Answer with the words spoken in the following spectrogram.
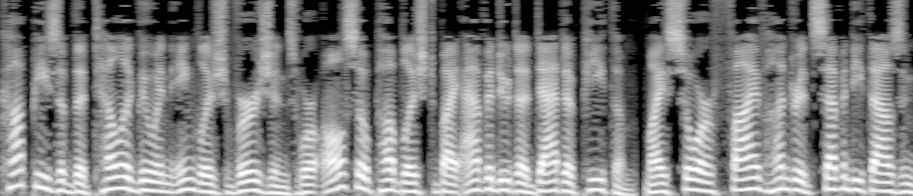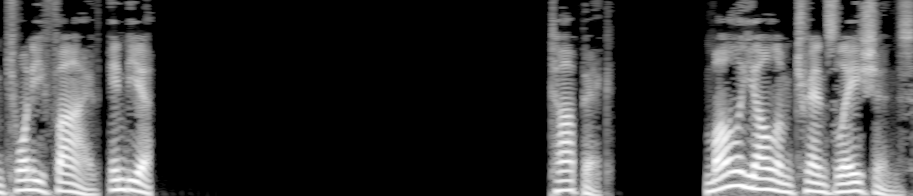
Copies of the Telugu and English versions were also published by Avaduta Datta Peetham, Mysore 570025, India. Malayalam translations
